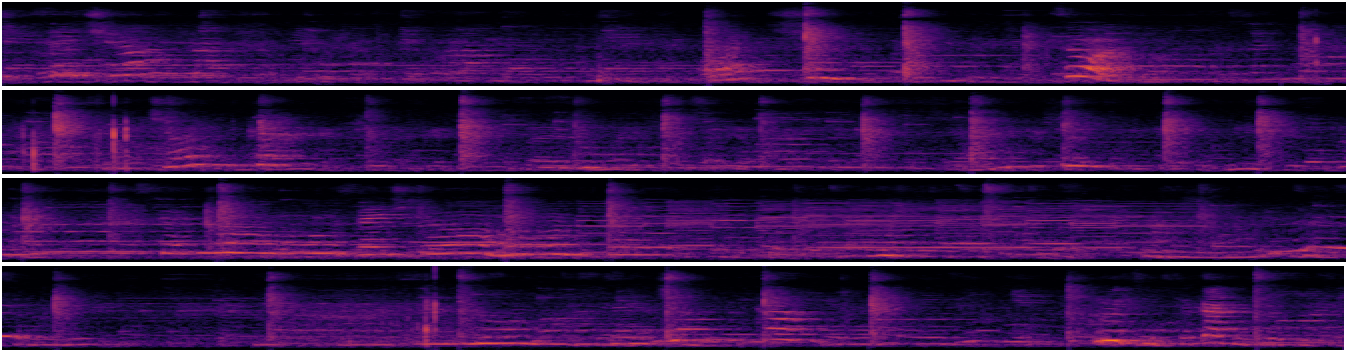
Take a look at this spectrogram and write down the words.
Очень. Зайчонка. Крутимся, как мы крутимся?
